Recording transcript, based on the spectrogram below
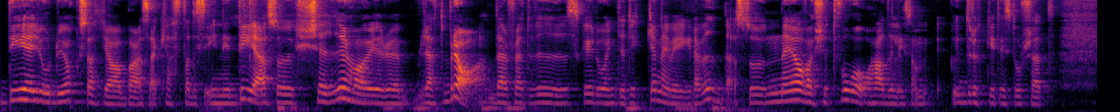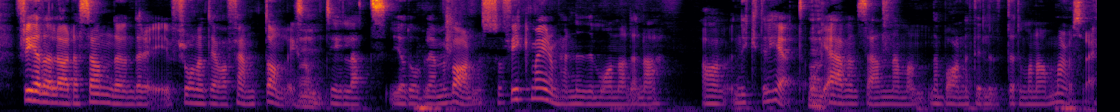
det gjorde ju också att jag bara så kastades in i det. Alltså tjejer har ju det rätt bra. Därför att vi ska ju då inte dricka när vi är gravida. Så när jag var 22 och hade liksom druckit i stort sett fredag, lördag, söndag under, från att jag var 15 liksom, till att jag då blev med barn. Så fick man ju de här nio månaderna av nykterhet. Och även sen när, man, när barnet är litet och man ammar och sådär.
